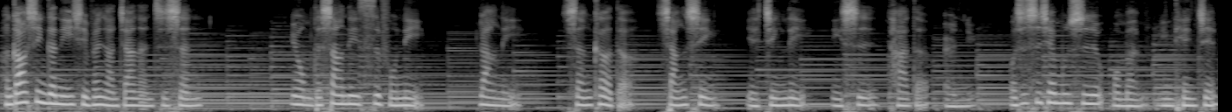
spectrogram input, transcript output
很高兴跟你一起分享迦南之声，愿我们的上帝赐福你，让你深刻的相信，也经历你是他的儿女。我是世界牧师，我们明天见。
